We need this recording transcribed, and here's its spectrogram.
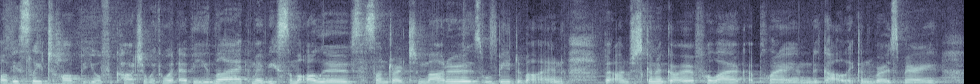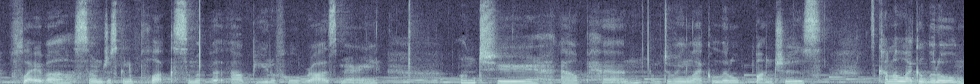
obviously top your focaccia with whatever you like, maybe some olives, sun-dried tomatoes would be divine, but I'm just gonna go for like a plain garlic and rosemary flavor. So I'm just gonna pluck some of our beautiful rosemary onto our pan. I'm doing like little bunches it's kind of like a little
